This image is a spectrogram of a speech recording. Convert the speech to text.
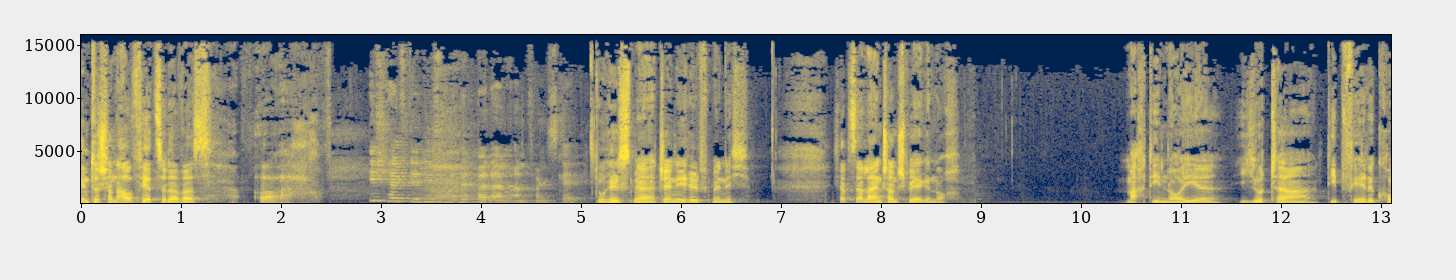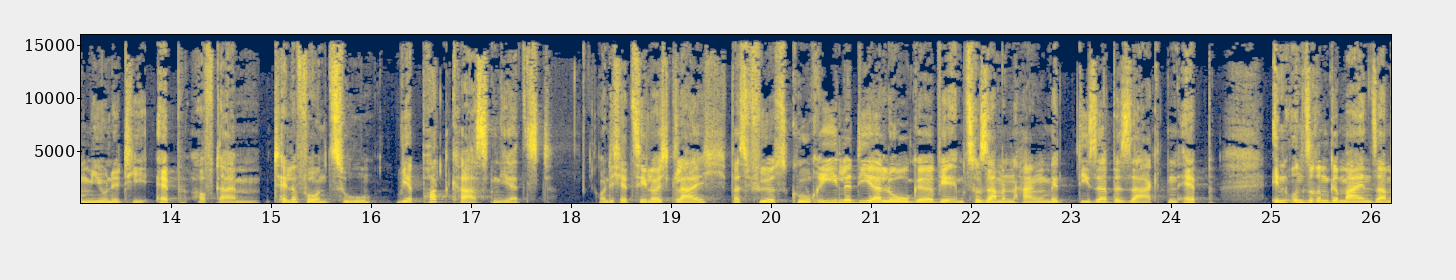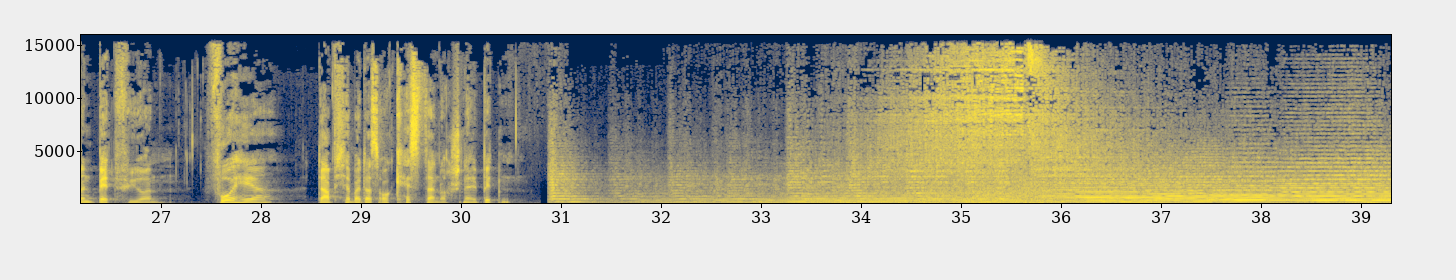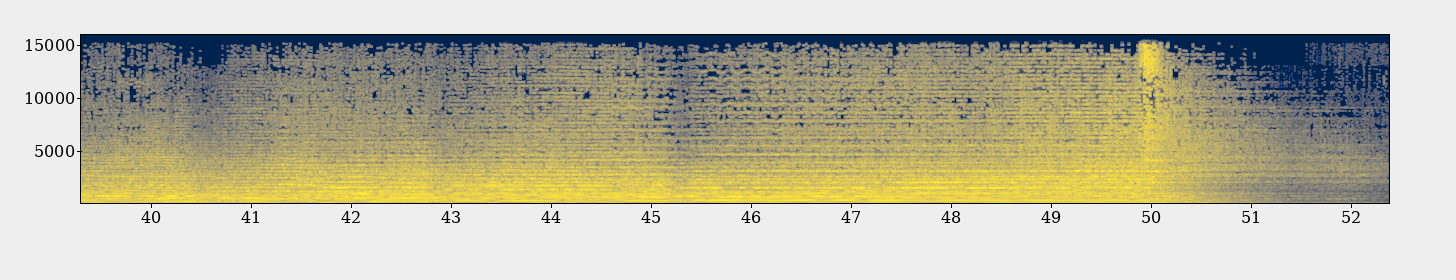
Nimmt es schon auf jetzt oder was? Oh. Ich helfe dir diesmal nicht bei deinem Anfangsgag. Du hilfst mir, Jenny hilft mir nicht. Ich hab's allein schon schwer genug. Mach die neue Jutta, die Pferde-Community-App auf deinem Telefon zu. Wir podcasten jetzt. Und ich erzähle euch gleich, was für skurrile Dialoge wir im Zusammenhang mit dieser besagten App in unserem gemeinsamen Bett führen. Vorher darf ich aber das Orchester noch schnell bitten.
